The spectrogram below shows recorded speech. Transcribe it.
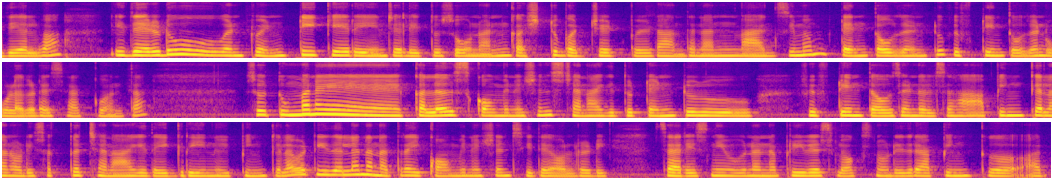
ಇದೆಯಲ್ವಾ? ಇದೆರಡು ಒಂದು ಟ್ವೆಂಟಿ ಕೆ ರೇಂಜಲ್ಲಿತ್ತು ಸೊ ನನಗೆ ಅಷ್ಟು ಬಡ್ಜೆಟ್ ಬೇಡ ಅಂತ. ನಾನು maximum ten thousand to fifteen thousand ಒಳಗಡೆ ಸಾಕು ಅಂತ. ಸೊ ತುಂಬಾ ಕಲರ್ಸ್ ಕಾಂಬಿನೇಷನ್ಸ್ ಚೆನ್ನಾಗಿತ್ತು. ಟೆನ್ ಟು ಫಿಫ್ಟೀನ್ ತೌಸಂಡಲ್ಲಿ ಸಹ. ಆ ಪಿಂಕ್ ಎಲ್ಲ ನೋಡಿ ಸಖತ್ ಚೆನ್ನಾಗಿದೆ. ಈ ಗ್ರೀನು ಈ ಪಿಂಕ್ ಎಲ್ಲ. ಬಟ್ ಇದೆಲ್ಲ ನನ್ನ ಹತ್ರ ಈ ಕಾಂಬಿನೇಷನ್ಸ್ ಇದೆ ಆಲ್ರೆಡಿ ಸ್ಯಾರೀಸ್ ನೀವು ನನ್ನ ಪ್ರೀವಿಯಸ್ ಲಾಕ್ಸ್ ನೋಡಿದರೆ ಆ ಪಿಂಕ್ ಅದು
